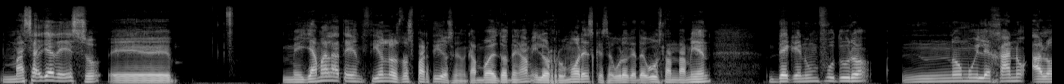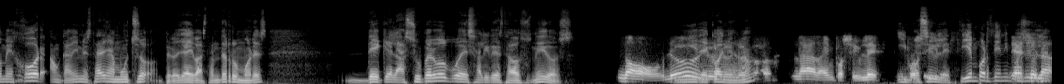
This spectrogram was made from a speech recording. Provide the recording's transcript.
más allá de eso, eh, me llama la atención los dos partidos en el campo del Tottenham y los rumores, que seguro que te gustan también, de que en un futuro no muy lejano, a lo mejor, aunque a mí me extraña mucho, pero ya hay bastantes rumores, de que la Super Bowl puede salir de Estados Unidos. No, no. Ni de coña, ¿no? Nada, imposible. Imposible, 100% imposible.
